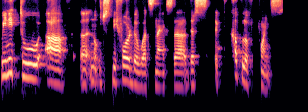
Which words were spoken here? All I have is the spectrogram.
We need to, uh, uh, no, just before the what's next, uh, there's a couple of points.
